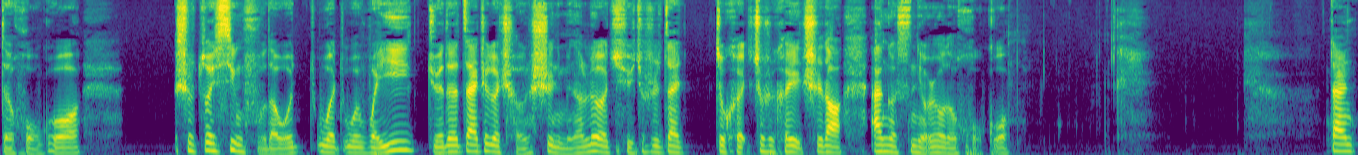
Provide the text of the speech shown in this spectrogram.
的火锅是最幸福的。我我我唯一觉得在这个城市里面的乐趣就是在。就可以就是可以吃到安格斯牛肉的火锅，但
